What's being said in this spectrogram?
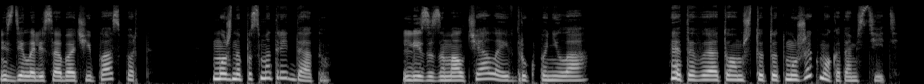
Сделали собачий паспорт. Можно посмотреть дату. Лиза замолчала и вдруг поняла. Это вы о том, что тот мужик мог отомстить?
